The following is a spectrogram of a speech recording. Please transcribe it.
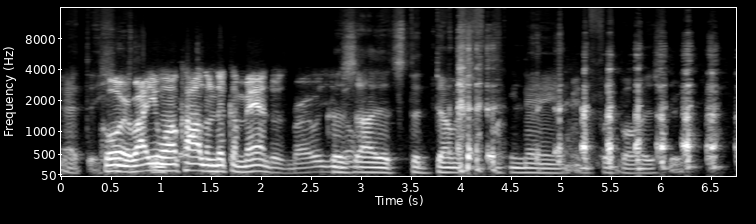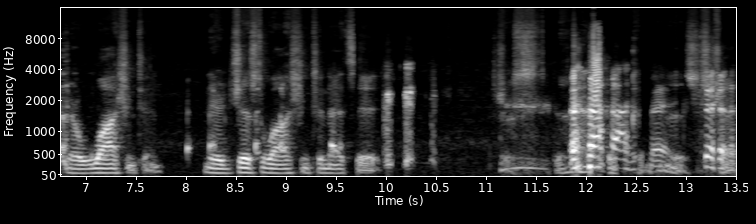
at the Corey, why you want to call them the Commanders, bro? Because uh, it's the dumbest fucking name in football history. They're Washington. They're just Washington. That's it. Just.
